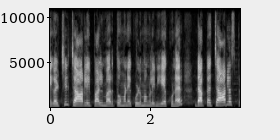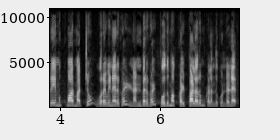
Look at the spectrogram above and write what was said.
நிகழ்ச்சியில் சார்லி பல் மருத்துவமனை குழுமங்களின் இயக்குனர் டாக்டர் சார்லஸ் பிரேமகுமார் மற்றும் உறவினர்கள் நண்பர்கள் பொதுமக்கள் பலரும் கலந்து கொண்டனர்.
